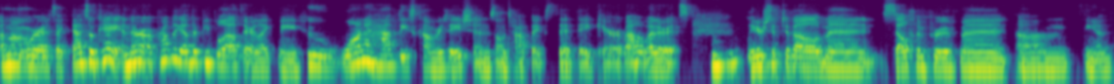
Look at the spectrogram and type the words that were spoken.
a moment where I was like, that's okay. And there are probably other people out there like me who want to have these conversations on topics that they care about, whether it's mm-hmm. leadership development, self improvement, um, you know,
